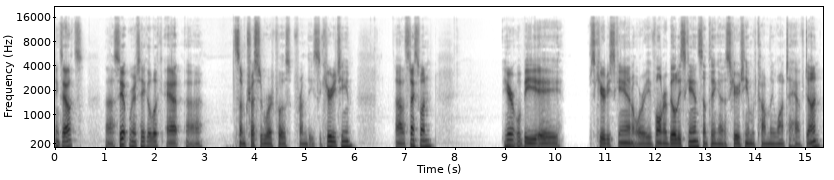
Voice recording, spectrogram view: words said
Thanks, Alex. Uh, so, yep, we're going to take a look at uh, some trusted workflows from the security team. Uh, this next one here will be a security scan or a vulnerability scan, something a security team would commonly want to have done.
